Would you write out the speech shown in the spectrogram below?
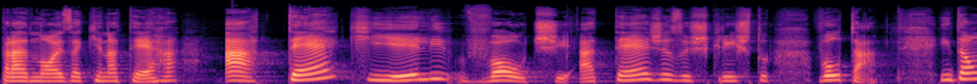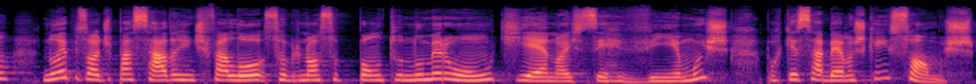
para nós aqui na terra, até que ele volte, até Jesus Cristo voltar. Então, no episódio passado, a gente falou sobre o nosso ponto número um, que é nós servimos porque sabemos quem somos.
